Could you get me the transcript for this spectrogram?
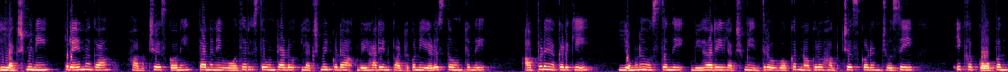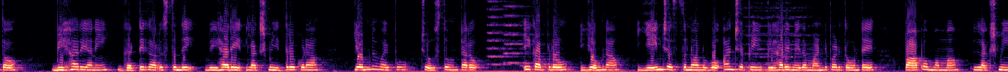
లక్ష్మిని ప్రేమగా హగ్ చేసుకొని తనని ఓదరుస్తూ ఉంటాడు. లక్ష్మి కూడా విహారీని పట్టుకొని ఏడుస్తూ ఉంటుంది. అప్పుడే అక్కడికి యమున వస్తుంది. విహారీ లక్ష్మి ఇద్దరు ఒకరినొకరు హక్ చేసుకోవడం చూసి ఇక కోపంతో విహారీ అని గట్టిగా అరుస్తుంది. విహారీ లక్ష్మి ఇద్దరు కూడా యమున వైపు చూస్తూ ఉంటారు. ఇక అప్పుడు యమున ఏం చేస్తున్నావు నువ్వు? అని చెప్పి విహారీ మీద మండిపడుతూ ఉంటే పాపం అమ్మ లక్ష్మి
